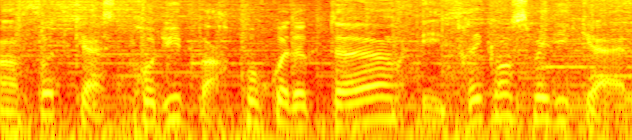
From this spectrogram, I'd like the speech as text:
Un podcast produit par Pourquoi Docteur et Fréquence Médicale.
